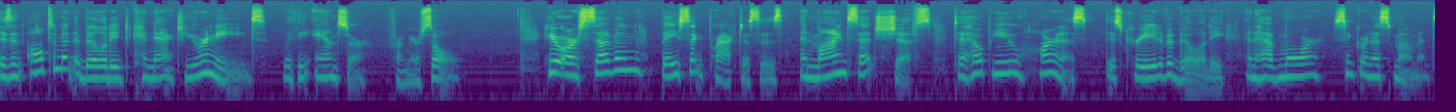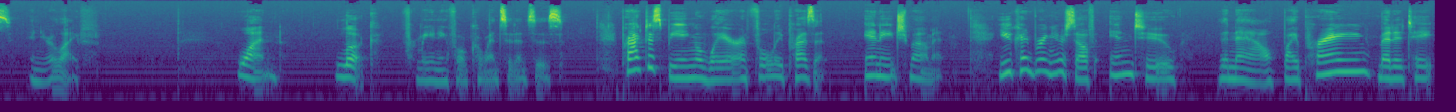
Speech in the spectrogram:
is an ultimate ability to connect your needs with the answer from your soul. Here are seven basic practices and mindset shifts to help you harness this creative ability and have more synchronous moments in your life. 1. Look for meaningful coincidences. Practice being aware and fully present in each moment. You can bring yourself into the now by praying, meditate,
